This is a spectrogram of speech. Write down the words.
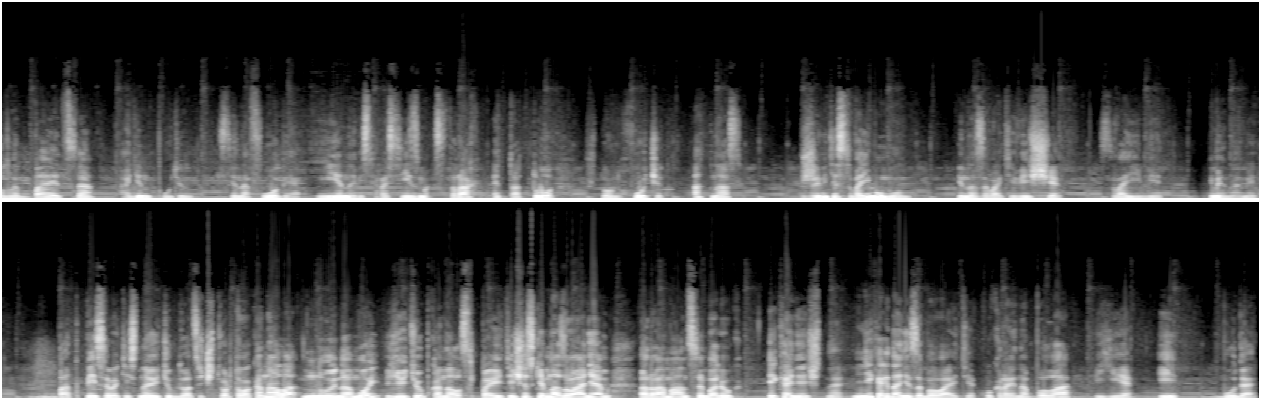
улыбается один Путин. Ксенофобия, ненависть, расизм, страх – это то, что он хочет от нас. Живите своим умом и называйте вещи своими именами. Подписывайтесь на YouTube 24 канала, ну и на мой YouTube канал с поэтическим названием «Роман Цымбалюк». И, конечно, никогда не забывайте, Украина была, е и будет.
